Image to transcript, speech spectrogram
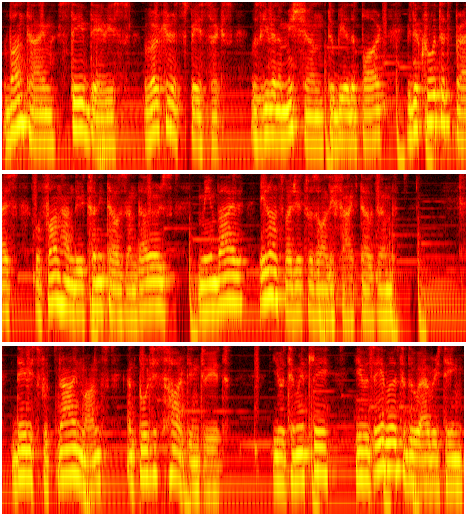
One time, Steve Davis, worker at SpaceX, was given a mission to build a part with a quoted price of $120,000, meanwhile Elon's budget was only 5,000. Davis put 9 months and poured his heart into it. Ultimately, he was able to do everything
